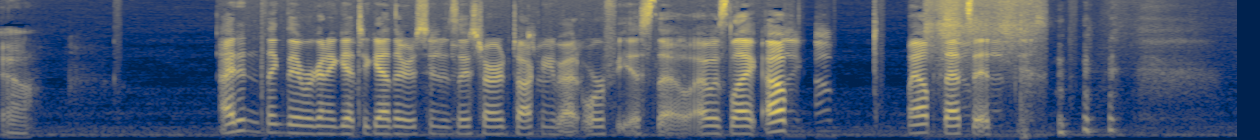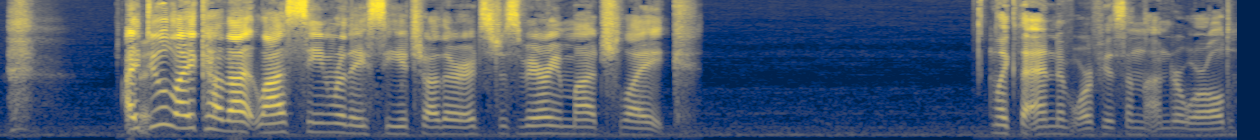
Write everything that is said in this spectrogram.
Yeah. I didn't think they were going to get together as soon as they started talking about Orpheus, though. I was like, oh, well, that's it. I do like how that last scene where they see each other, it's just very much like like the end of Orpheus in the underworld.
